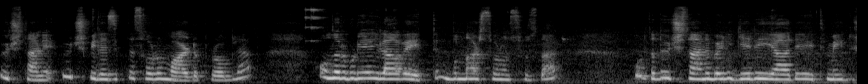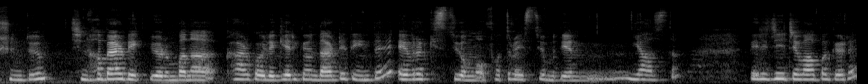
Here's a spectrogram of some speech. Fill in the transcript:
üç tane. Üç bilezikte sorun vardı problem. Onları buraya ilave ettim. Bunlar sorunsuzlar. Burada da 3 tane böyle geri iade etmeyi düşündüğüm. Şimdi haber bekliyorum bana kargo ile geri gönder dediğinde evrak istiyor mu, fatura istiyor mu diye yazdım. Vereceği cevaba göre.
